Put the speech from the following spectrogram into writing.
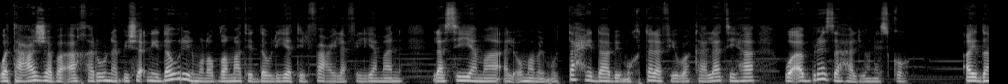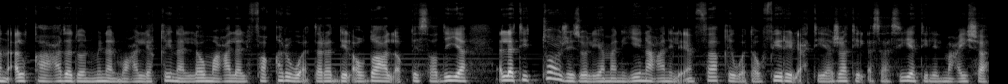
وتعجب آخرون بشأن دور المنظمات الدولية الفاعلة في اليمن لا سيما الأمم المتحدة بمختلف وكالاتها وأبرزها اليونسكو. أيضا ألقى عدد من المعلقين اللوم على الفقر وتردي الأوضاع الاقتصادية التي تعجز اليمنيين عن الإنفاق وتوفير الاحتياجات الأساسية للمعيشة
